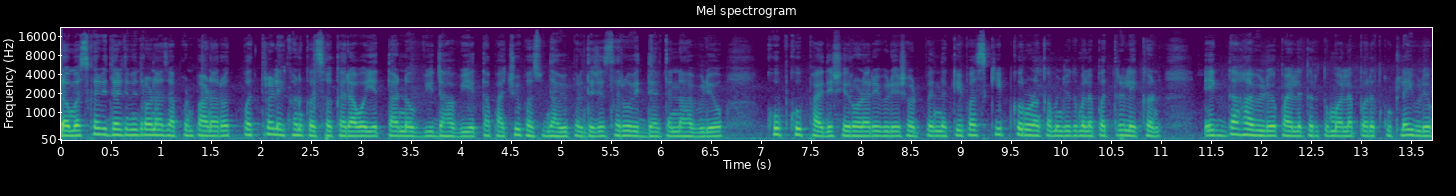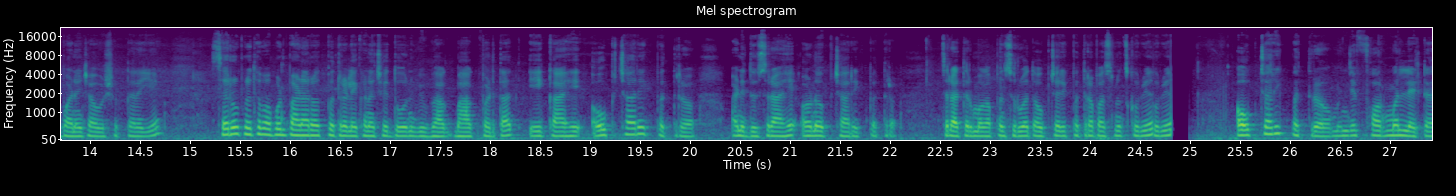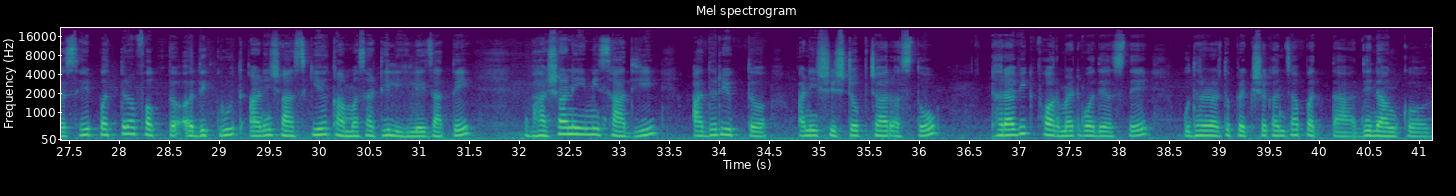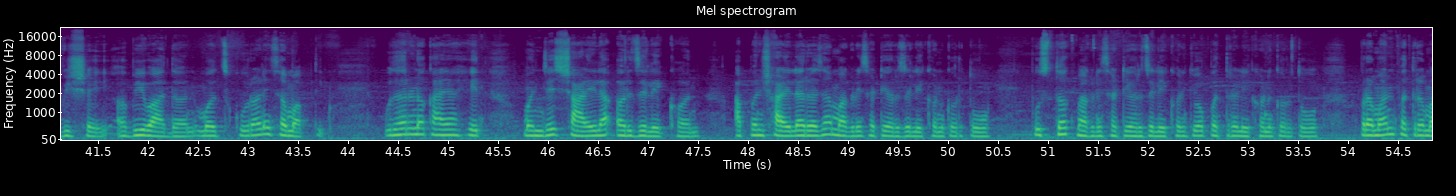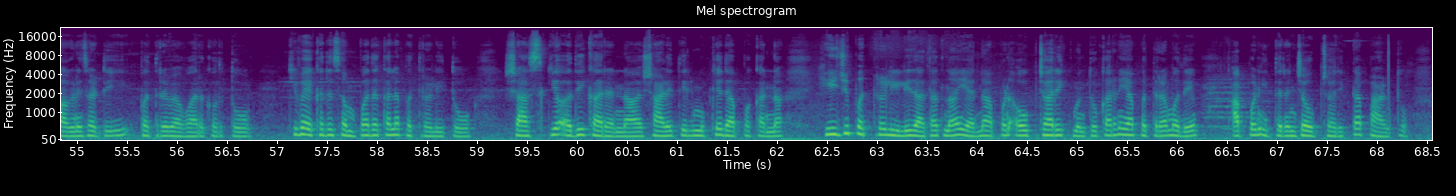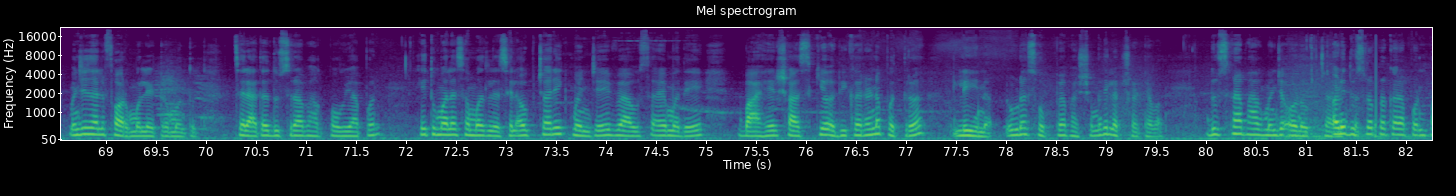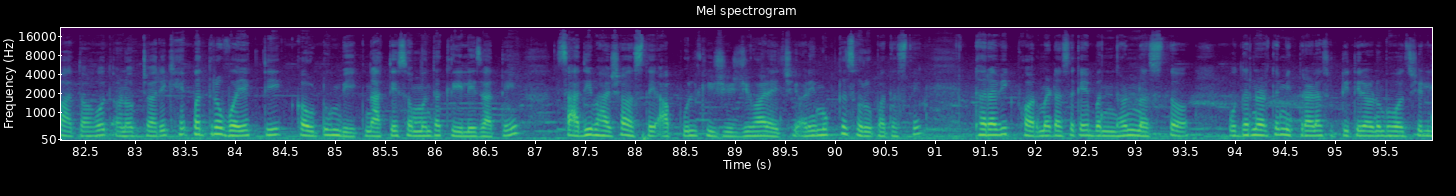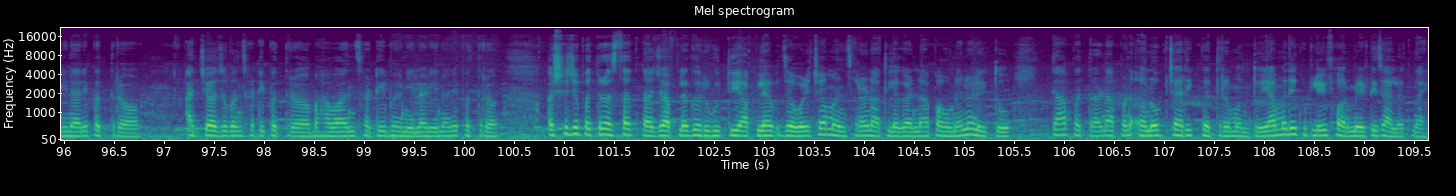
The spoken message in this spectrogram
नमस्कार विद्यार्थी मित्रांनो आज आपण पाहणार आहोत पत्रलेखन कसं करावं? इयत्ता नववी दहावी इयत्ता पाचवीपासून दहावीपर्यंतच्या सर्व विद्यार्थ्यांना हा व्हिडिओ खूप खूप फायदेशीर होणारे व्हिडिओ शॉर्टपर्यंत नक्की पास स्किप करू नका म्हणजे तुम्हाला पत्रलेखन एकदा हा व्हिडिओ पाहिला तर तुम्हाला परत कुठलाही व्हिडिओ पाहण्याची आवश्यकता नाही आहे सर्वप्रथम आपण पाहणार आहोत पत्रलेखनाचे दोन विभाग भाग पडतात. एक आहे औपचारिक पत्र आणि दुसरं आहे अनौपचारिक पत्र. चला तर मग आपण सुरुवात औपचारिक पत्रापासूनच करूया करूया. औपचारिक पत्र म्हणजे फॉर्मल लेटर्स हे पत्र फक्त अधिकृत आणि शासकीय कामासाठी लिहिले जाते. भाषा नेहमी साधी आदरयुक्त आणि शिष्टोपचार असतो. ठराविक फॉर्मॅटमध्ये असते. उदाहरणार्थ प्रेक्षकांचा पत्ता दिनांक विषय अभिवादन मजकूर आणि समाप्ती. उदाहरणं काय आहेत? म्हणजेच शाळेला अर्ज लेखन. आपण शाळेला रजा मागणीसाठी अर्जलेखन करतो. पुस्तक मागणीसाठी अर्ज लेखन किंवा पत्रलेखन करतो. प्रमाणपत्र मागणीसाठी पत्रव्यवहार करतो किंवा एखाद्या संपादकाला पत्र लिहितो. शासकीय अधिकाऱ्यांना शाळेतील मुख्याध्यापकांना ही जी पत्र लिहिली जातात ना यांना आपण औपचारिक म्हणतो. कारण या पत्रामध्ये आपण इतरांच्या औपचारिकता पाळतो. म्हणजे झालं फॉर्मल लेटर म्हणतो. चला आता दुसरा भाग पाहूया आपण. हे तुम्हाला समजलं असेल. औपचारिक म्हणजे व्यवसायामध्ये बाहेर शासकीय अधिकाऱ्यांना पत्र लिहिणं. एवढं सोप्या भाषेमध्ये लक्षात ठेवा. दुसरा भाग म्हणजे अनौपचारिक आणि दुसरा प्रकार आपण पाहतो आहोत अनौपचारिक हे पत्र वैयक्तिक कौटुंबिक नातेसंबंधात लिहिले जाते. साधी भाषा असते आपुलकीची जिव्हाळ्याची आणि मुक्त स्वरूपात असते. ठराविक फॉर्मॅट असं काही बंधन नसतं. उदाहरणार्थ मित्राला सुट्टीतील अनुभवाचे लिहिणारे पत्र आजी आजोबांसाठी पत्र भावांसाठी बहिणीला लिहिणारे पत्र असे जे पत्र असतात ना जे आपल्या घरगुती आपल्या जवळच्या माणसाला नातलगांना पाहुण्यांना लिहितो त्या पत्रांना आपण अनौपचारिक पत्र म्हणतो. यामध्ये कुठलीही फॉर्मॅलिटी चालत नाही.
